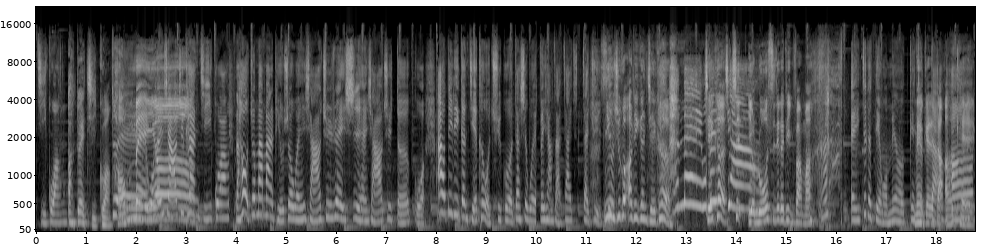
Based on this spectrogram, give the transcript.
极光啊，对，极光，好美哦，我很想要去看极光。然后我就慢慢的，比如说，我很想要去瑞士，很想要去德国、奥地利跟捷克，我去过，但是我也非常想再再再去一次。你有去过奥地利跟捷克？很美，我跟你讲，捷克是有螺丝那个地方吗？啊 哎，这个点我没有 get 没有 get 到，OK，哦，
